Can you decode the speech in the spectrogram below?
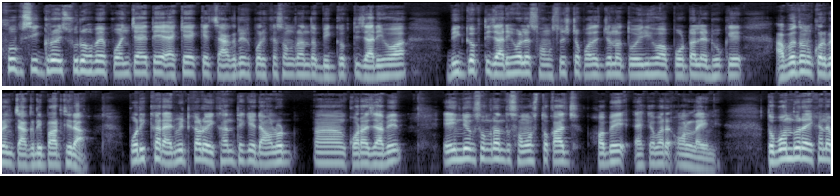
খুব শীঘ্রই শুরু হবে পঞ্চায়েতে একে একে চাকরির পরীক্ষা সংক্রান্ত বিজ্ঞপ্তি জারি হওয়া। বিজ্ঞপ্তি জারি হলে সংশ্লিষ্ট পদের জন্য তৈরি হওয়া পোর্টালে ঢুকে আবেদন করবেন চাকরি প্রার্থীরা। পরীক্ষার অ্যাডমিট কার্ডও এখান থেকে ডাউনলোড করা যাবে। এই নিয়োগ সংক্রান্ত সমস্ত কাজ হবে একেবারে অনলাইনে। তো বন্ধুরা, এখানে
